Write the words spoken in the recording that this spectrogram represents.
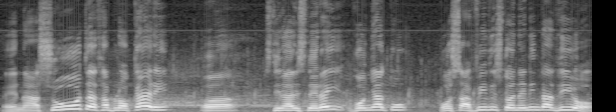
Ένα σούτ θα μπλοκάρει στην αριστερή γωνιά του ο Σαββίδης το 92.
